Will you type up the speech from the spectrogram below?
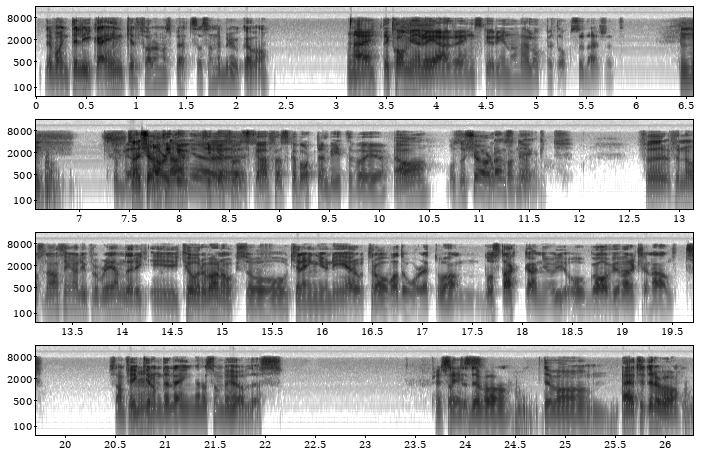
det var inte lika enkelt för honom att spetsa som det brukar vara. Nej, det kom ju en rejäl regnskur innan det här loppet också där. Så att, Mm. så blev, Sen körde han fick, han ju, fick fuska, fuska bort en bit. Det var ju... Ja, och så körde han snyggt. För, för Nose Nothing hade ju problem där i, i kurvan också och kränger ner och travade dåligt och han, då stack han ju och, och gav ju verkligen allt. Så han fick Mm. ju de där längderna som behövdes. Så Precis. att det var, det var, nej, jag tyckte det var,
